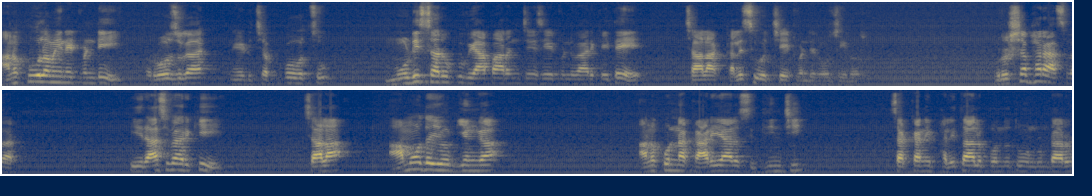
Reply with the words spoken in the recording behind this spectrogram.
అనుకూలమైనటువంటి రోజుగా నేడు చెప్పుకోవచ్చు. ముడి సరుకు వ్యాపారం చేసేటువంటి వారికైతే చాలా కలిసి వచ్చేటువంటి రోజు ఈరోజు వృషభ రాశివారు ఈ రాశి వారికి చాలా ఆమోదయోగ్యంగా అనుకున్న కార్యాలు సిద్ధించి చక్కని ఫలితాలు పొందుతూ ఉంటుంటారు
